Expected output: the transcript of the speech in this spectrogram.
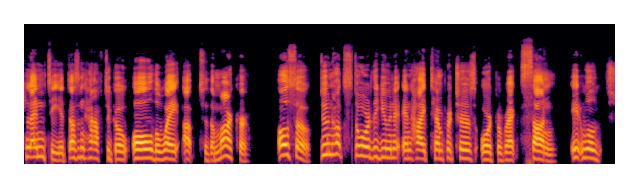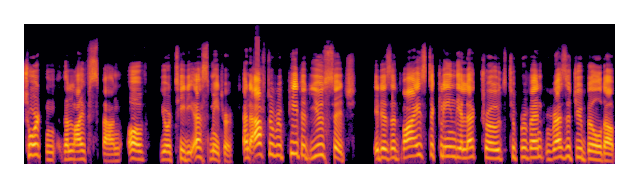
plenty. It doesn't have to go all the way up to the marker. Also, do not store the unit in high temperatures or direct sun. It will shorten the lifespan of your TDS meter. And after repeated usage, it is advised to clean the electrodes to prevent residue buildup.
